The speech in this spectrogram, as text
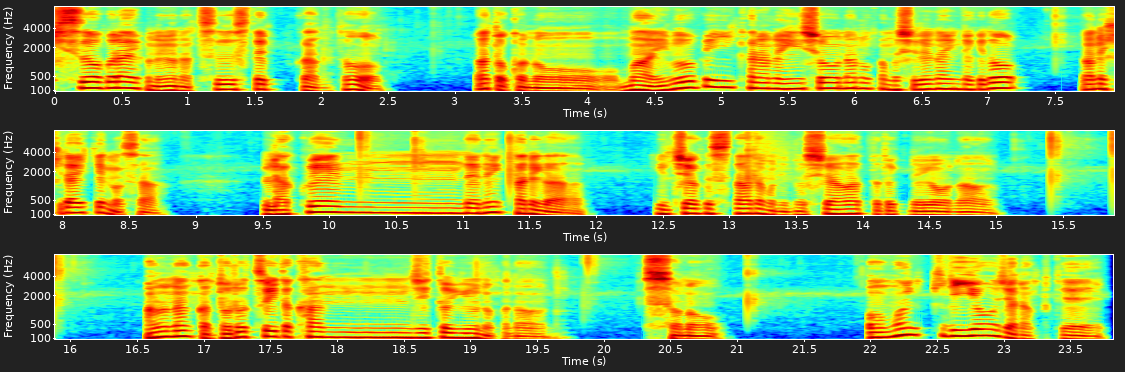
キスオブライフのような2ステップ感と、あとこの、まあ MV からの印象なのかもしれないんだけど、あの平井堅のさ、楽園でね、彼が一躍スターダムにのし上がった時のような、あのなんか泥ついた感じというのかな。その、思いっきり用じゃなくて、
